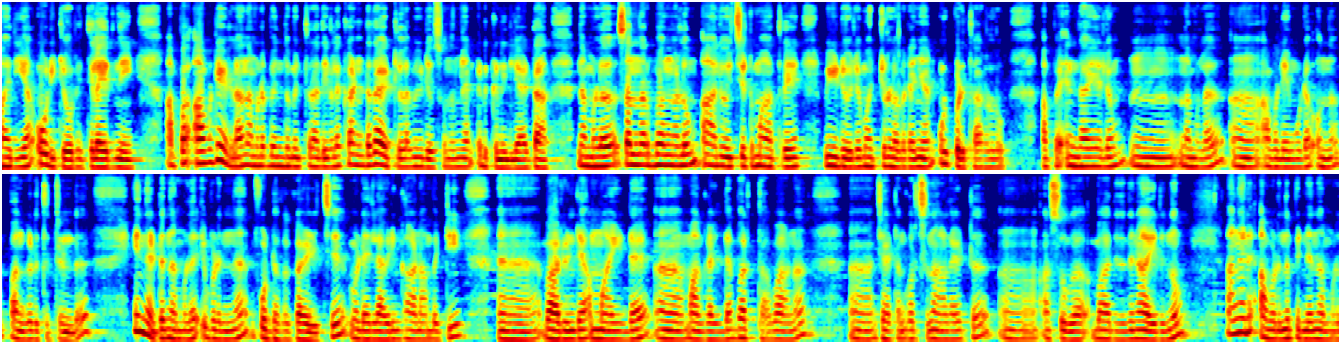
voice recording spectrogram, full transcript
മരിയ ഓഡിറ്റോറിയത്തിലായിരുന്നേ. അപ്പോൾ അവിടെയുള്ള നമ്മുടെ ബന്ധുമിത്രാദികളെ കണ്ടതായിട്ടുള്ള വീഡിയോസൊന്നും ഞാൻ എടുക്കണില്ല കേട്ടോ. നമ്മൾ സന്ദർഭങ്ങളും ആലോചിച്ചിട്ട് മാത്രമേ വീഡിയോയിൽ മറ്റുള്ളവരെ ഞാൻ ഉൾപ്പെടുത്താറുള്ളൂ. അപ്പോൾ എന്തായാലും നമ്മൾ അവിടെയും കൂടെ ഒന്ന് പങ്കെടുത്തിട്ടുണ്ട്. എന്നിട്ട് നമ്മൾ ഇവിടുന്ന് ഫുഡൊക്കെ കഴിച്ച് ഇവിടെ എല്ലാവരും കാണാൻ പറ്റി. ബാലുവിന്റെ അമ്മായിയുടെ മകളുടെ ഭർത്താവാണ്. ചേട്ടൻ കുറച്ച് നാളായിട്ട് അസുഖ ബാധിതനായിരുന്നു അങ്ങനെ അവിടുന്ന് പിന്നെ നമ്മൾ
